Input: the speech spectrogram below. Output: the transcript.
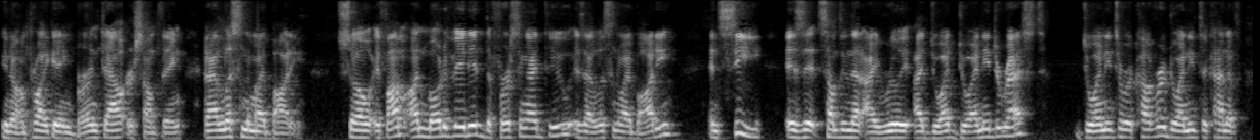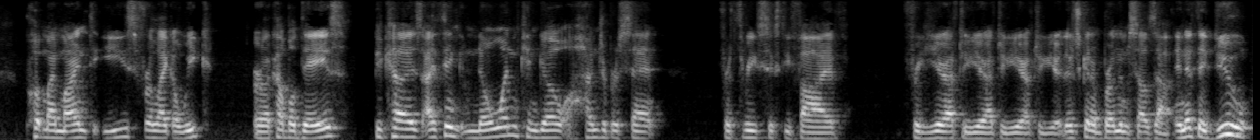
you know, I'm probably getting burnt out or something, and I listen to my body. So if I'm unmotivated, the first thing I do is I listen to my body and see is it something that I really I do I do I need to rest? Do I need to recover? Do I need to kind of put my mind to ease for like a week or a couple days? Because I think no one can go 100% for 365 for year after year after year after year. They're just going to burn themselves out. And if they do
